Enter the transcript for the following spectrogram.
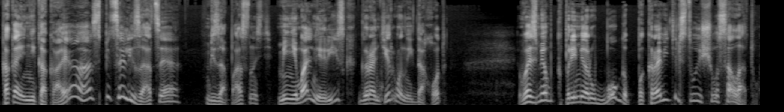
Какая-никакая, а специализация безопасность, минимальный риск, гарантированный доход. Возьмем, к примеру, бога, покровительствующего салату.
